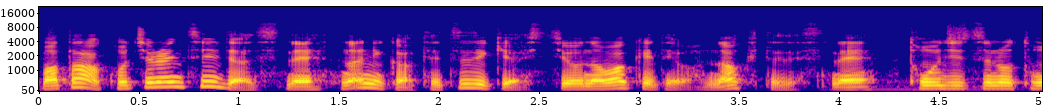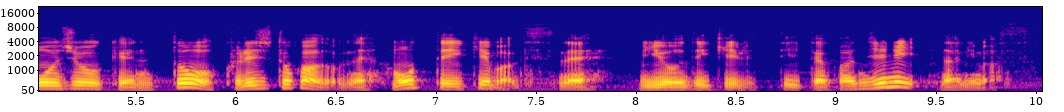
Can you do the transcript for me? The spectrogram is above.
またこちらについてはですね何か手続きは必要なわけではなくてですね当日の搭乗券とクレジットカードをね持っていけばですね利用できるっていった感じになります。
